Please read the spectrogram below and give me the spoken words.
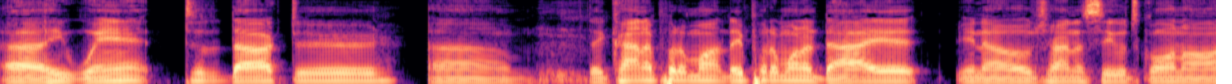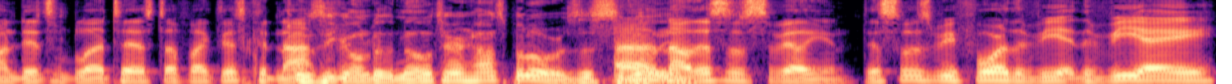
uh, he went to the doctor. Um, they kind of put him on. They put him on a diet, you know, trying to see what's going on. Did some blood tests, stuff like this. Could not. Was he going to the military hospital or was this Uh, no, this was civilian. This was before the VA. The VA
